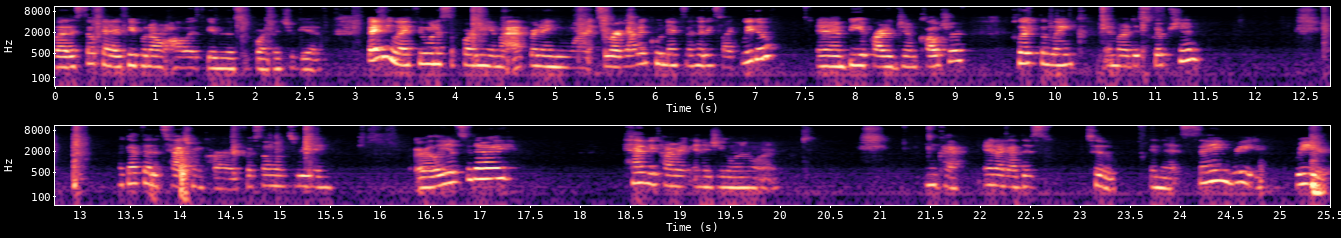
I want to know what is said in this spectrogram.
but it's okay. People don't always give you the support that you give. But anyway if you want to support me in my effort and you want to work out in cool necks and hoodies like we do and be a part of gym culture click the link in my description I got that attachment card for someone's reading earlier today. Heavy karmic energy going on. Okay, and I got this too in that same reading. Weird.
